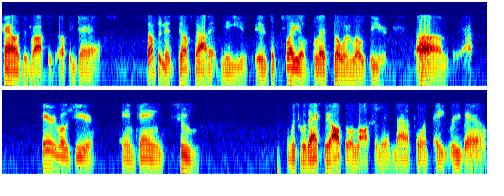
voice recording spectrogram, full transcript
talented rosters up and down. Something that jumps out at me is, is the play of Bledsoe and Rozier. Uh, Terry Rozier in Game Two, which was actually also a loss for them, nine points, eight rebounds,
